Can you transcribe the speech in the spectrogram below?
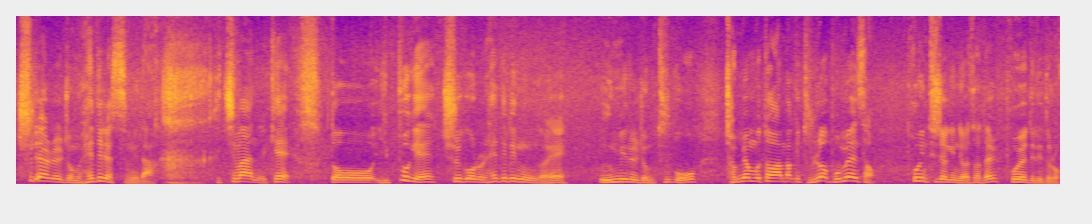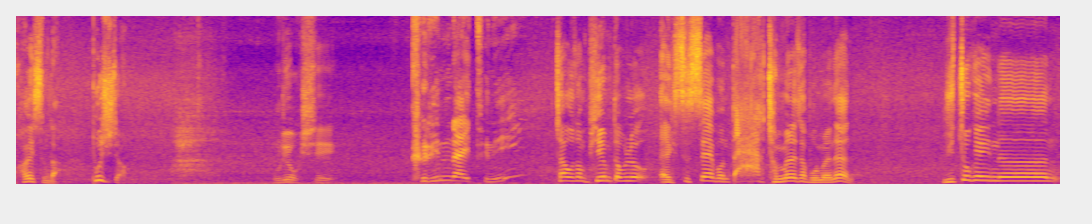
출혈을 좀 해드렸습니다. 크, 그렇지만 이렇게 또 이쁘게 출고를 해드리는 거에 의미를 좀 두고 전면부터 한 바퀴 둘러보면서 포인트적인 녀석들 보여드리도록 하겠습니다. 보시죠. 우리 혹시 그린라이트니? 자 우선 BMW X7 딱 전면에서 보면은 위쪽에 있는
